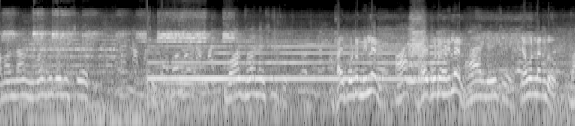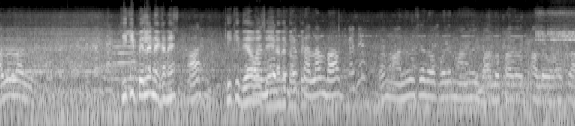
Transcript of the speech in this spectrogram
আমার নাম নজরুল শেখ বর্ধমান এসেছে। নিলেন? হ্যাঁ। ভাইফোঁটা নিলেন? হ্যাঁ কেমন লাগল? ভালো লাগল। কি কি পেলেন এখানে? হ্যাঁ। কি কি দেওয়া হয়েছে এনাদের তরফ থেকে? পেলাম ভাব মানুষের ওপরে মানুষ ভালো ভালো ভালোবাসা।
